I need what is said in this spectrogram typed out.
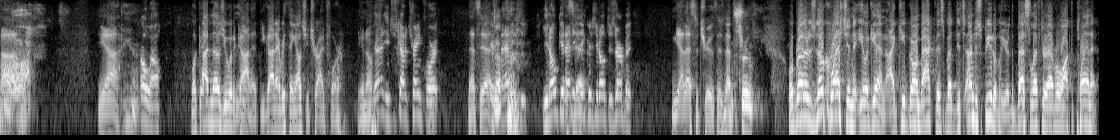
Oh, yeah. Oh well. Well, God knows you would have got it. You got everything else you tried for. You know, Yeah, you just got to train for it. that's it. It's Yep. that easy. You don't get That's anything because you don't deserve it. Yeah, that's the truth, isn't that? The It's true. Well, brother, there's no question that you again. I keep going back to this, but it's undisputable. You're the best lifter ever walked the planet.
